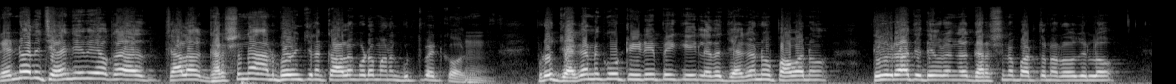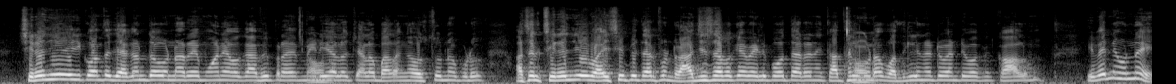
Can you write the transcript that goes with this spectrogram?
రెండోది చిరంజీవి ఒక చాలా ఘర్షణ అనుభవించిన కాలం కూడా మనం గుర్తుపెట్టుకోవాలి. ఇప్పుడు జగన్కు టీడీపీకి లేదా జగన్ పవన్ తీవ్రాతి తీవ్రంగా ఘర్షణ పడుతున్న రోజుల్లో చిరంజీవి కొంత జగన్తో ఉన్నారేమో అనే ఒక అభిప్రాయం మీడియాలో చాలా బలంగా వస్తున్నప్పుడు అసలు చిరంజీవి వైసీపీ తరఫున రాజ్యసభకే వెళ్ళిపోతారనే కథలు కూడా వదిలినటువంటి ఒక కాలం ఇవన్నీ ఉన్నాయి.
